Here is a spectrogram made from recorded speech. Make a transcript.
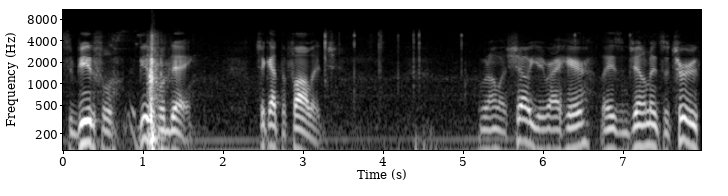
It's a beautiful, beautiful day. Check out the foliage. What I'm going to show you right here, ladies and gentlemen, it's the truth.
